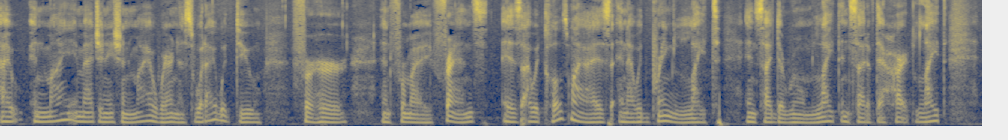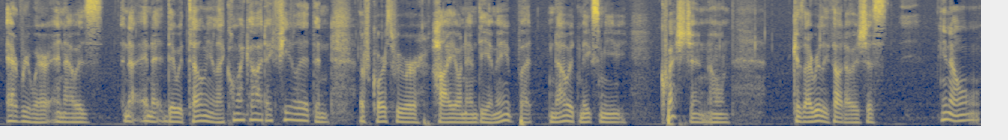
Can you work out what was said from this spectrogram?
I, in my imagination, my awareness, what I would do for her and for my friends is I would close my eyes and I would bring light inside the room, light inside of their heart, light everywhere. And I was, and, I, and I, they would tell me like, "Oh my God, I feel it." And of course, we were high on MDMA, but now it makes me question on because I really thought I was just, you know,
